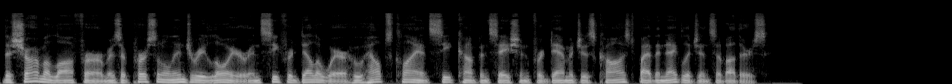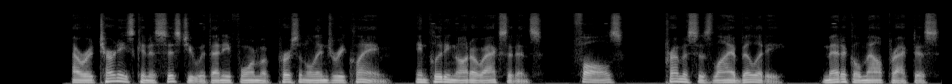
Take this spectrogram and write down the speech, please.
The Sharma Law Firm is a personal injury lawyer in Seaford, Delaware who helps clients seek compensation for damages caused by the negligence of others. Our attorneys can assist you with any form of personal injury claim, including auto accidents, falls, premises liability, medical malpractice,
